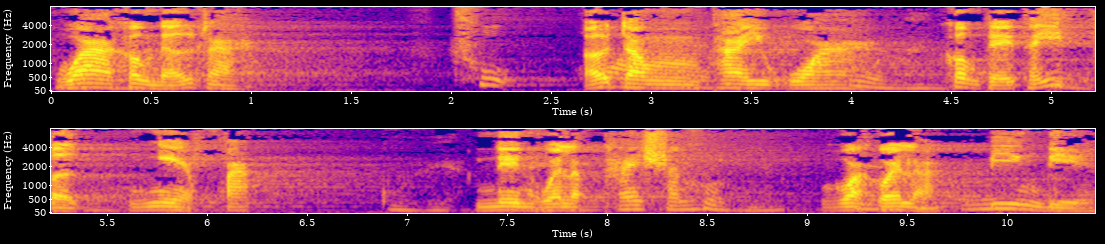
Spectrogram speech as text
hoa không nở ra. Ở trong thai hoa, không thể thấy phật nghe pháp. Nên gọi là thai sanh, Hoặc gọi là biên địa.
